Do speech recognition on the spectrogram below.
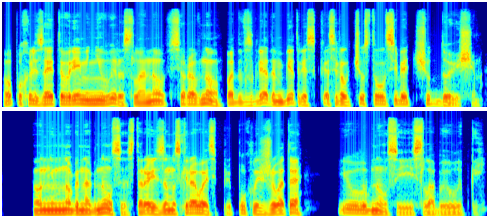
опухоль за это время не выросла, но все равно под взглядом Бетрис Кэссерилл чувствовал себя чудовищем. Он немного нагнулся, стараясь замаскировать припухлость живота, и улыбнулся ей слабой улыбкой.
